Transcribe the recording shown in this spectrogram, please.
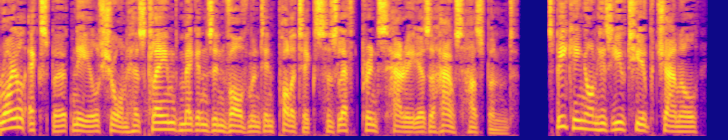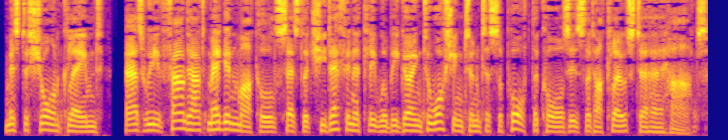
Royal expert Neil Sean has claimed Meghan's involvement in politics has left Prince Harry as a house husband. Speaking on his YouTube channel, Mr. Sean claimed, as we've found out Meghan Markle says that she definitely will be going to Washington to support the causes that are close to her heart.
